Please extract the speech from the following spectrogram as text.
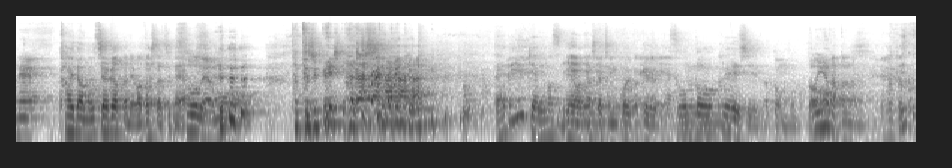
ね。階段持ち上がったね私たちね。そうだよもう。たった10回しか配信してないのに。だいぶ勇気ありますね私たちに声かける。相当クレイジーだと思ったそういなかったんだろうね本当ク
